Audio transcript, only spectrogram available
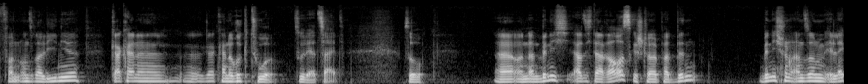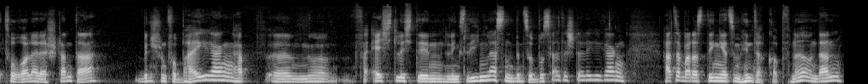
von unserer Linie gar keine, äh, gar keine Rücktour zu der Zeit. So. Äh, und dann bin ich, als ich da rausgestolpert bin, bin ich schon an so einem Elektroroller, der stand da, bin schon vorbeigegangen, habe äh, nur verächtlich den links liegen lassen, bin zur Bushaltestelle gegangen, hatte aber das Ding jetzt im Hinterkopf. Ne? Und dann,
